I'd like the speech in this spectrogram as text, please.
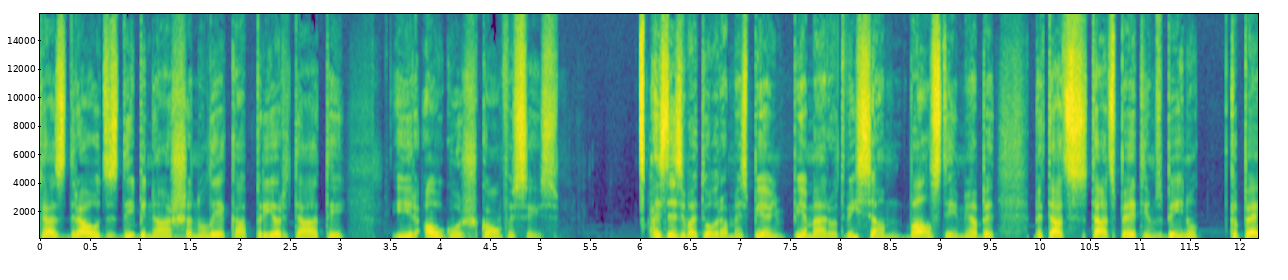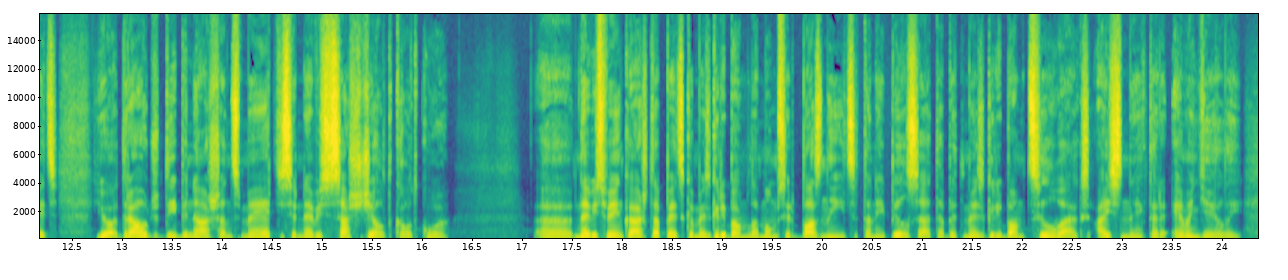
kas draudzes dibināšanu liek kā prioritāti, ir augošas konfesijas. Es nezinu, vai to varam mēs pie, piemērot visām valstīm, ja, bet, bet tāds, tāds pētījums bija, nu, kāpēc? Jo draudžu dibināšanas mērķis ir nevis sašķelt kaut ko, nevis vienkārši tāpēc, ka mēs gribam, lai mums ir baznīca tanī pilsētā, bet mēs gribam cilvēks aizsniegt ar evaņģēliju.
